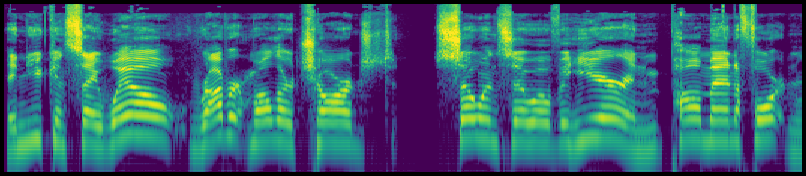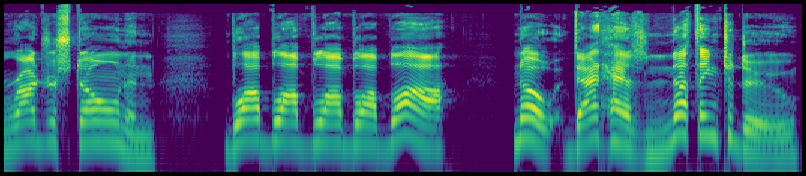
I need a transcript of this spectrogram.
And you can say, "Well, Robert Mueller charged so and so over here, and Paul Manafort and Roger Stone, and blah, blah, blah, blah, blah. No, that has nothing to do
